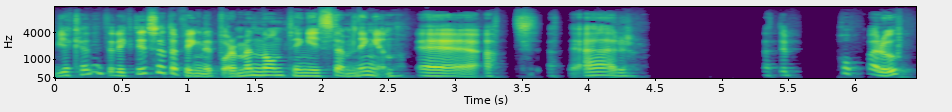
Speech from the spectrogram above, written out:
jag kan inte riktigt sätta fingret på det, men någonting i stämningen. Eh, att, att det är, att det poppar upp,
